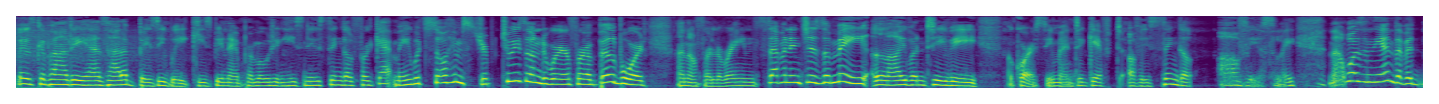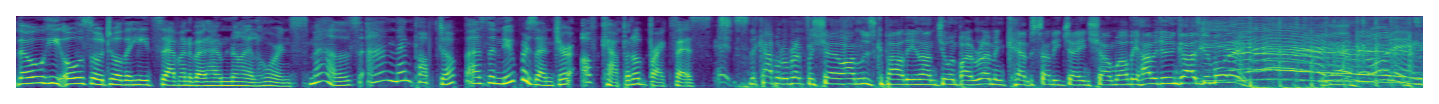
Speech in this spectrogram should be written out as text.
Lewis Capaldi has had a busy week. He's been out promoting his new single Forget Me, which saw him stripped to his underwear for a billboard and offer Lorraine seven inches of me live on TV. Of course, he meant a gift of his single. Obviously. That wasn't the end of it, though. He also told the Heat 7 about how Niall Horan smells and then popped up as the new presenter of Capital Breakfast. It's the Capital Breakfast Show. I'm Lewis Capaldi and I'm joined by Roman Kemp, Sonny Jay, Sian Welby. How are we doing, guys? Good morning. Yeah. Good morning.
